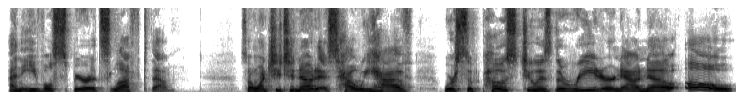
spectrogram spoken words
and evil spirits left them. So I want you to notice how we have, we're supposed to, as the reader, now know, oh,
